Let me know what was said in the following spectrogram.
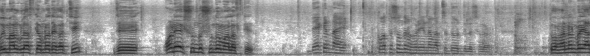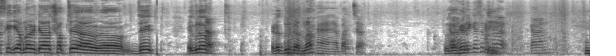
ওই মালগুলো আজকে আমরা দেখাচ্ছি যে অনেক সুন্দর সুন্দর মাল আজকে। দেখেন না কত সুন্দর হরিয়ানা বাচ্চা দৌড় দিল ছেলের তো হান্নান ভাই আজকে কি আপনার এটা সবচেয়ে যে এগুলো এটা দুই দাঁত না? হ্যাঁ হ্যাঁ বাচ্চা। তো দেখেন। দেখেছেন ছেলের কান।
